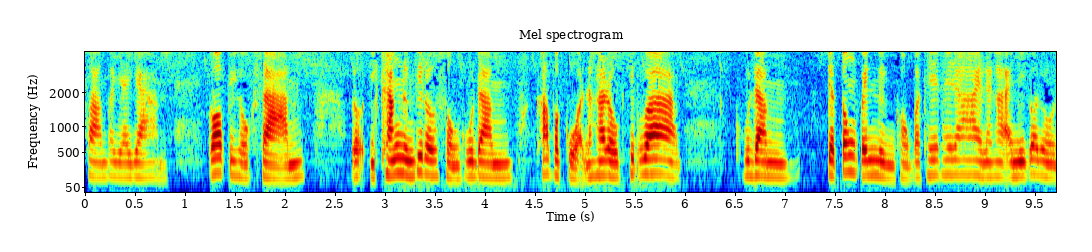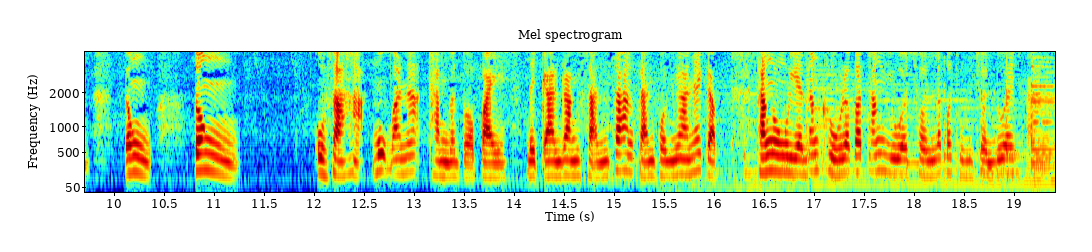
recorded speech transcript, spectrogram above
ความพยายาม ก็ปี 63เราอีกครั้งหนึ่งที่เราส่งครูดำเข้าประกวดนะคะ เราคิดว่าครูดำจะต้องเป็นหนึ่งของประเทศให้ได้นะคะ อันนี้ก็ต้องต้องอุตสาหะมุมานะทำกันต่อไปในการรังสรรค์สร้างสรรค์ผลงานให้กับทั้งโรงเรียนทั้งครูแล้วก็ทั้งเยาวชน แล้วก็ชุมชนด้วยค่ะ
